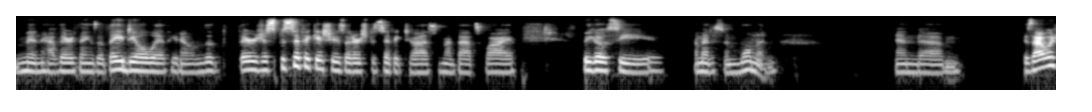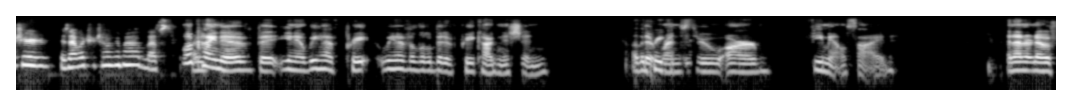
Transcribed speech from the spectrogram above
men have their things that they deal with you know the, there's just specific issues that are specific to us and that that's why we go see a medicine woman and um is that what you're is that what you're talking about that's Well, that's- kind of, but you know, we have pre we have a little bit of precognition oh, that pre- runs through our female side. And I don't know if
